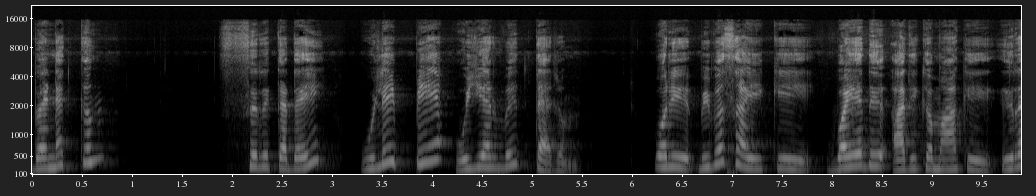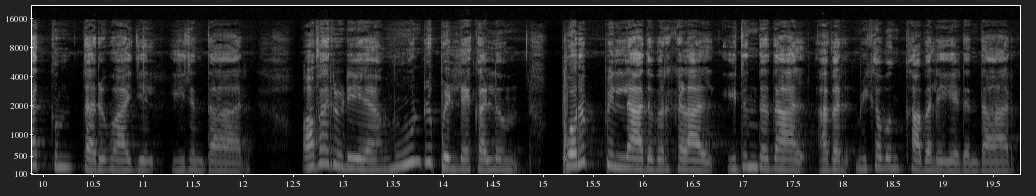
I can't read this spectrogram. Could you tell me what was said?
வணக்கம். சிறுகதை உழைப்பே உயர்வு தரும். ஒரு விவசாயிக்கு வயது அதிகமாகி இறக்கும் தருவாயில் இருந்தார். அவருடைய மூன்று பிள்ளைகளும் பொறுப்பில்லாதவர்களால் இருந்ததால் அவர் மிகவும் கவலையடைந்தார்.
